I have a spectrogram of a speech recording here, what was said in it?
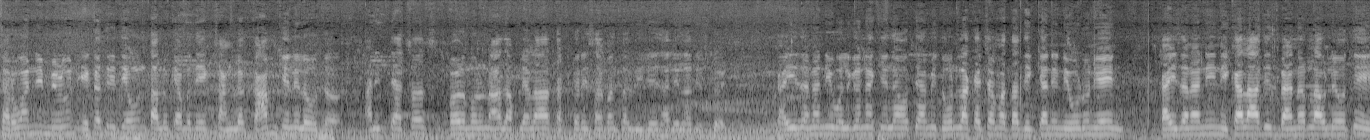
सर्वांनी मिळून एकत्रित येऊन तालुक्यामध्ये एक चांगलं काम केलेलं होतं आणि त्याचंच फळ म्हणून आज आपल्याला तटकरे साहेबांचा विजय झालेला दिसतोय. काही जणांनी वल्गना केल्या होत्या मी दोन लाखाच्या मताधिक्याने निवडून येईन. काही जणांनी निकाला आधीच बॅनर लावले होते.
